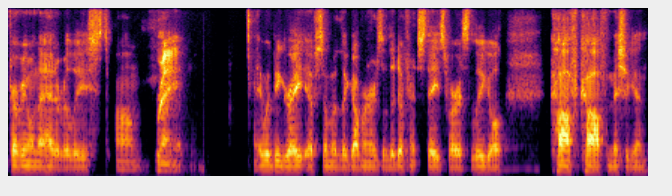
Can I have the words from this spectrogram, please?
for everyone that had it released. Um Right. it would be great if some of the governors of the different states where it's legal, cough cough Michigan,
